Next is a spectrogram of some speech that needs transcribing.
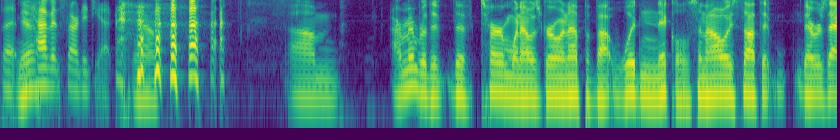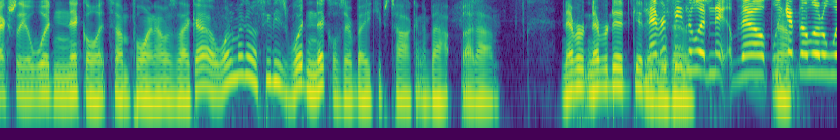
but Yeah. we haven't started yet Yeah. um, I remember the the term when I was growing up about wooden nickels, and I always thought that there was actually a wooden nickel at some point. I was like, oh, when am I going to see these wooden nickels everybody keeps talking about? But um, Never, never did get. any Never seen the those. wood. Nic- no, we No. get the little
